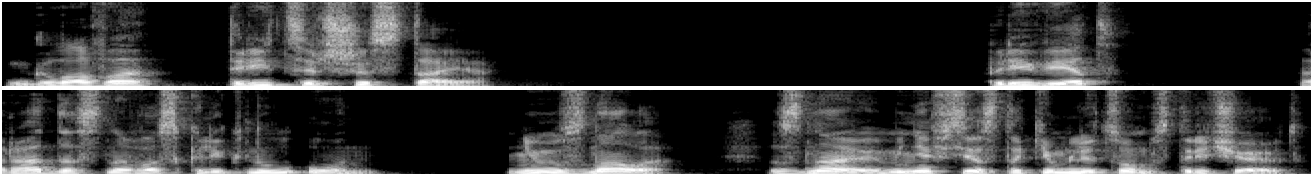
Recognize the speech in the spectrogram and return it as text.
Глава 36 «Привет!» – радостно воскликнул он. «Не узнала? Знаю, меня все с таким лицом встречают».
